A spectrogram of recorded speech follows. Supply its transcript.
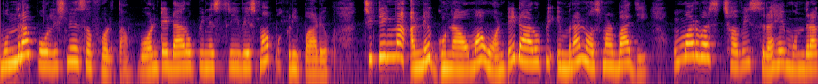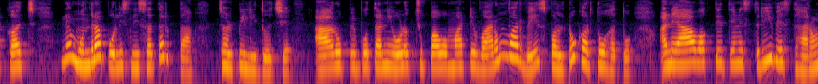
મુન્દ્રા પોલીસને સફળતા. વોન્ટેડ આરોપીને સ્ત્રી વેશમાં પકડી પાડ્યો. ચીટિંગના અનેક ગુનાઓમાં વોન્ટેડ આરોપી ઇમરાન ઓસમાણ બાદી, ઉંમર વર્ષ છવ્વીસ રહે, મુન્દ્રા કચ્છ ને મુન્દ્રા પોલીસની સતર્કતા ઝડપી લીધો છે. આ આરોપી પોતાની ઓળખ છુપાવવા માટે વારંવાર વેશ પલટો કરતો હતો અને આ વખતે તેણે સ્ત્રી વેશ ધારણ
